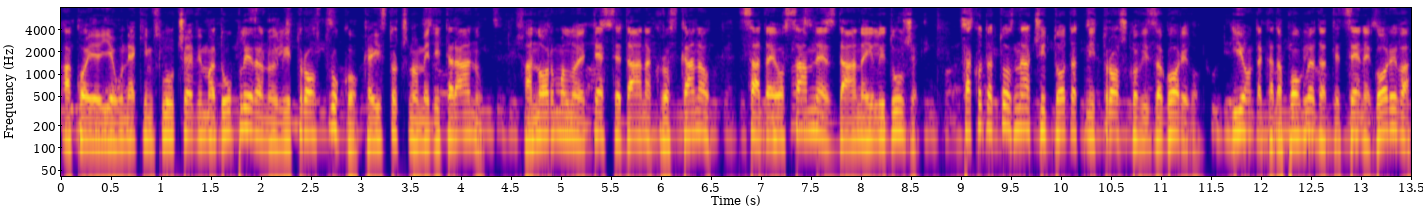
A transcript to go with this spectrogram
a koje je u nekim slučajevima duplirano ili trostruko ka istočnom Mediteranu, a normalno je 10 dana kroz kanal, sada je 18 dana ili duže. Tako da to znači dodatni troškovi za gorivo. I onda kada pogledate cene goriva,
